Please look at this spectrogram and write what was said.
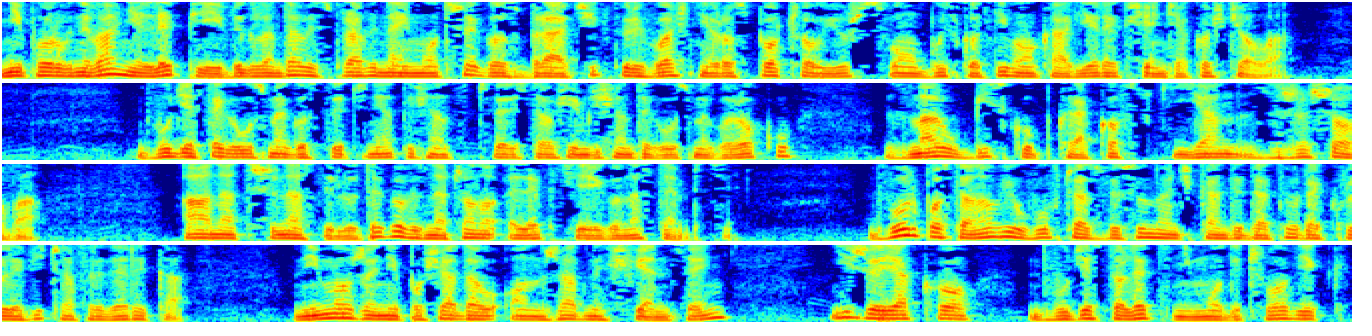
Nieporównywalnie lepiej wyglądały sprawy najmłodszego z braci, który właśnie rozpoczął już swą błyskotliwą karierę księcia kościoła. 28 stycznia 1488 roku zmarł biskup krakowski Jan z Rzeszowa, a na 13 lutego wyznaczono elekcję jego następcy. Dwór postanowił wówczas wysunąć kandydaturę królewicza Fryderyka, mimo że nie posiadał on żadnych święceń i że jako dwudziestoletni młody człowiek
